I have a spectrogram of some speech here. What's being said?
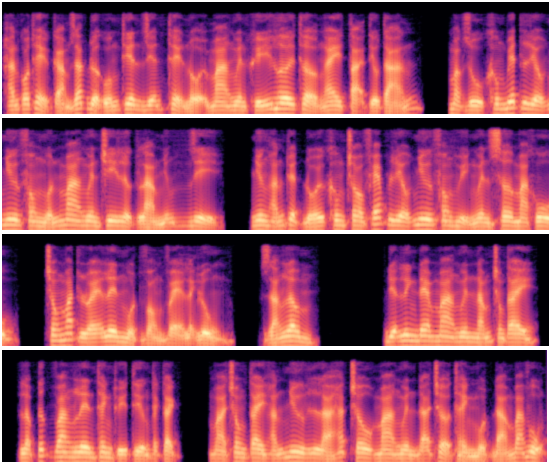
hắn có thể cảm giác được uống thiên diễn thể nội ma nguyên khí hơi thở ngay tại tiêu tán mặc dù không biết liệu như phong muốn ma nguyên chi lực làm những gì, nhưng hắn tuyệt đối không cho phép liệu như phong hủy nguyên sơ ma khu, trong mắt lóe lên một vòng vẻ lạnh lùng, giáng lâm. Điện linh đem ma nguyên nắm trong tay, lập tức vang lên thanh thúy tiếng tạch tạch, mà trong tay hắn như là hát châu ma nguyên đã trở thành một đám bã vụn,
